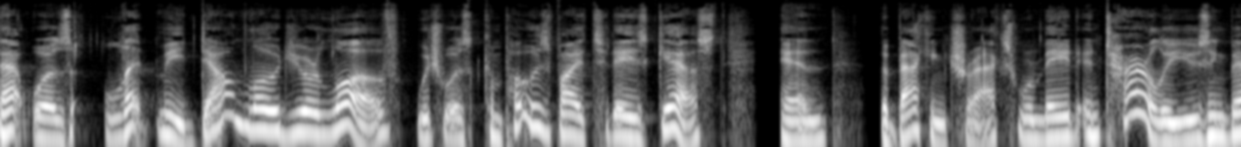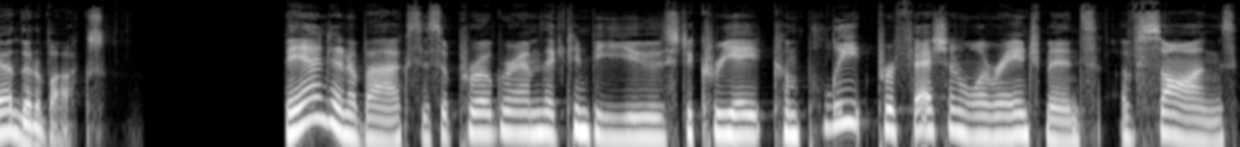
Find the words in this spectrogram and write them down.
That was Let Me Download Your Love, which was composed by today's guest, and the backing tracks were made entirely using Band in a Box. Band in a Box is a program that can be used to create complete professional arrangements of songs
